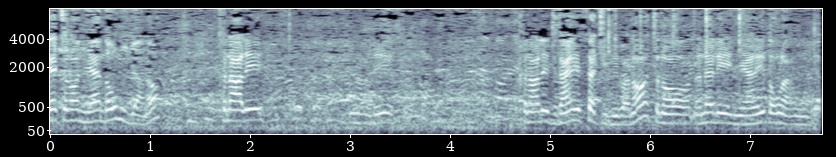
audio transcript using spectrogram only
ကဲကျွန်တော်ညံသုံးပြီဗျနော်ခဏလေးခဏလေးခဏလေးဒီတိုင်းလေးဆက်ကြည့်ပြပါနော်ကျွန်တော်နည်းနည်းလေးညံလေးသုံးလိုက်အောင်ဗျ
